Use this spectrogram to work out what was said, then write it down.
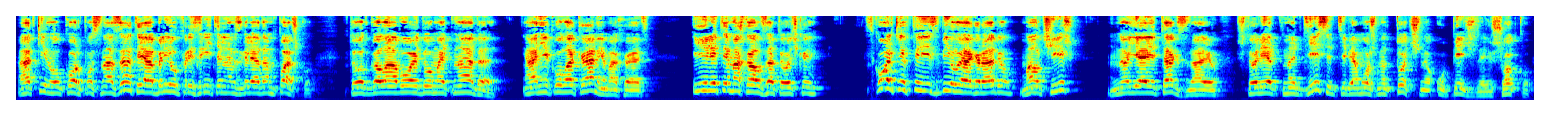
откинул корпус назад и облил презрительным взглядом Пашку. «Тут головой думать надо, а не кулаками махать. Или ты махал заточкой? Скольких ты избил и ограбил? Молчишь? Но я и так знаю, что лет на десять тебя можно точно упечь за решетку.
